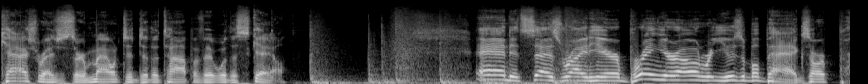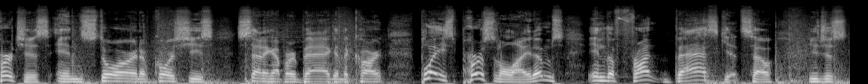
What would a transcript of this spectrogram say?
cash register mounted to the top of it with a scale. And it says right here, bring your own reusable bags or purchase in store. And of course, she's setting up her bag in the cart. Place personal items in the front basket. So you just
